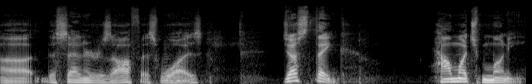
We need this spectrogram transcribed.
uh, the senator's office was just think how much money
